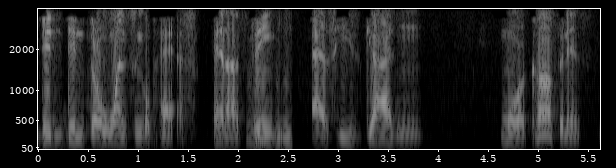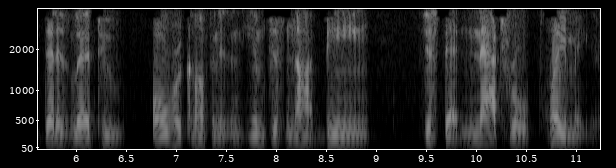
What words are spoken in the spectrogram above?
didn't didn't throw one single pass. And I think Mhm. as he's gotten more confidence, that has led to overconfidence in him just not being just that natural playmaker.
